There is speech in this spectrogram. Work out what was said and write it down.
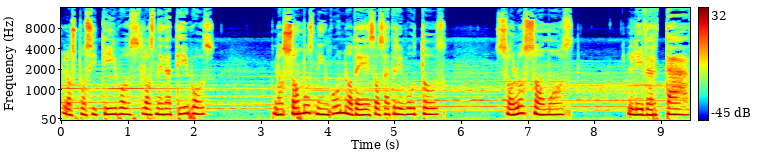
Los positivos, los negativos. No somos ninguno de esos atributos solo somos libertad,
